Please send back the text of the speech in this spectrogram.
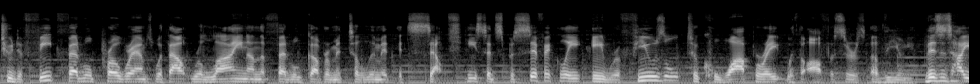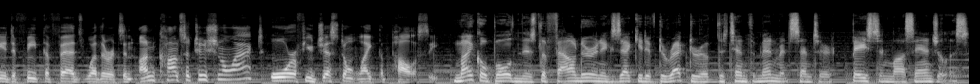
to defeat federal programs without relying on the federal government to limit itself. He said specifically a refusal to cooperate with the officers of the Union. This is how you defeat the feds, whether it's an unconstitutional act or if you just don't like the policy. Michael Boldin is the founder and executive director of the 10th Amendment Center, based in Los Angeles.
